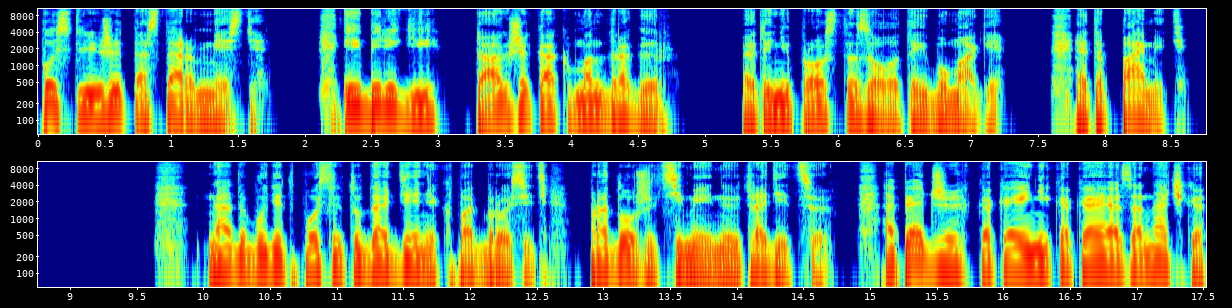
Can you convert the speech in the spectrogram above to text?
Пусть лежит на старом месте. И береги, так же, как мандрагыр. Это не просто золото и бумаги. Это память. Надо будет после туда денег подбросить, продолжить семейную традицию. Опять же, какая-никакая заначка,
